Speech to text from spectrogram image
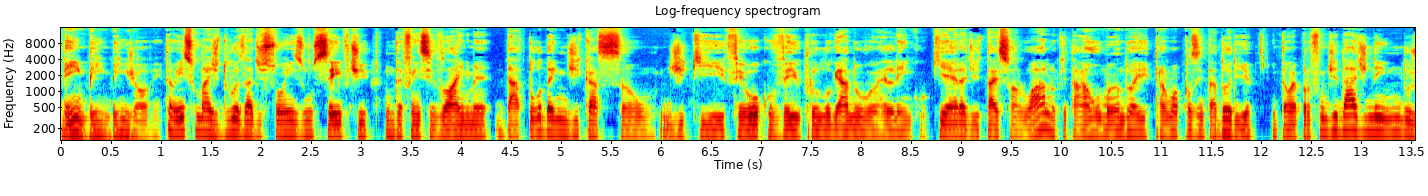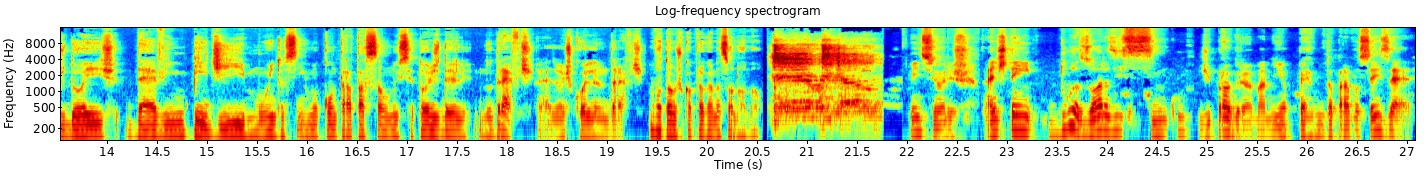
bem, bem, bem jovem. Então isso, mais duas adições, um safety, um defensive lineman, dá toda a indicação de que Feoco veio pro lugar no elenco que era de Tyson Alualo, que tá arrumando aí para uma aposentadoria. Então é profundidade, nenhum dos dois deve impedir muito assim uma contratação nos setores dele no draft. Aliás, uma escolha no draft. Voltamos com a programação normal. Bem, senhores, a gente tem duas horas e cinco de programa. A minha pergunta para vocês é:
